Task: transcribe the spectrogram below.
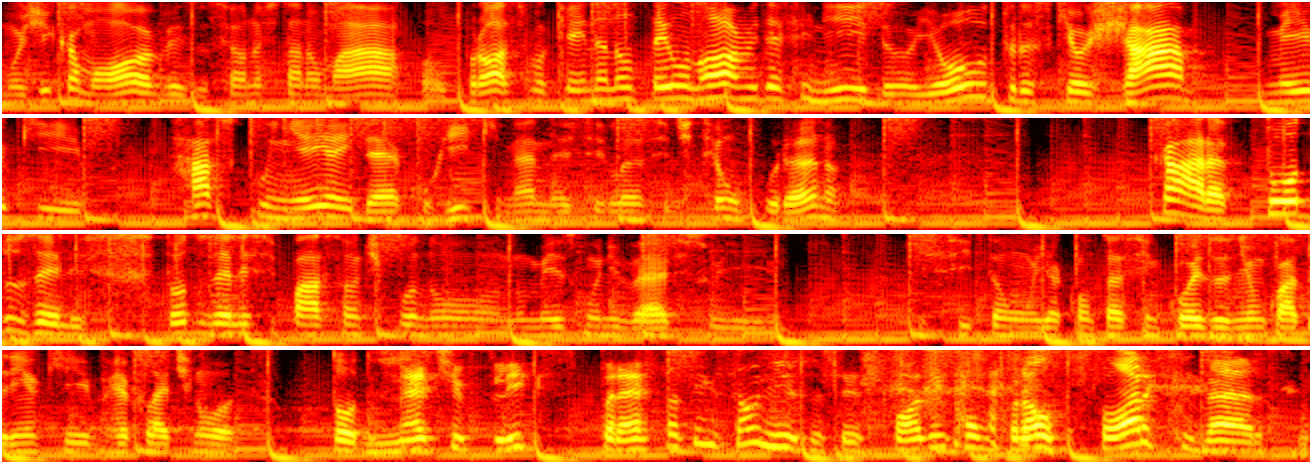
Mujica Móveis, O Céu Não Está no Mapa, o próximo que ainda não tem um nome definido, e outros que eu já meio que rascunhei a ideia com o Rick, né, nesse lance de ter um por ano. Cara, todos eles, todos eles se passam, tipo, no, no mesmo universo e, e citam e acontecem coisas em um quadrinho que reflete no outro todos. Netflix presta atenção nisso. Vocês podem comprar o Sork Verso,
